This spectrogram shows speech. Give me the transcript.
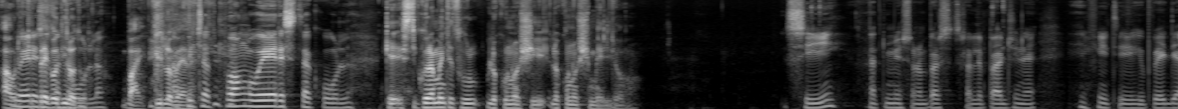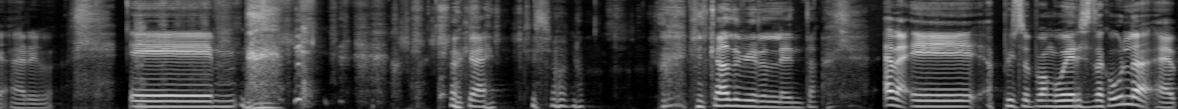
Ah, ti prego, dillo cool. tu. Vai, dillo bene. Apichatpong Where sta cool. Che sicuramente tu lo conosci, lo conosci meglio. Sì, un attimo mi sono perso tra le pagine infinite di Wikipedia. Arrivo. E... Ehm, ok, ci sono. Il caldo mi rallenta. E eh beh, e Apichatpong Where sta cool è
